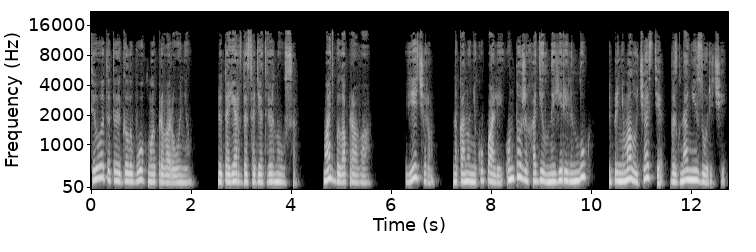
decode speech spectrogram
Все это ты, голубок мой, проворонил. Лютояр в досаде отвернулся. Мать была права. Вечером, накануне купалей, он тоже ходил на Ерилин луг и принимал участие в изгнании Зоричей.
